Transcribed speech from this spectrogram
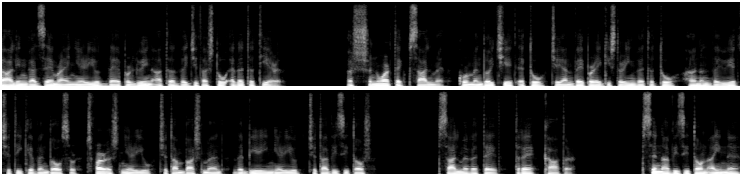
dalin nga zemra e njeriut dhe e përlyejnë atë dhe gjithashtu edhe të tjerët. Është shënuar tek Psalmet, Kur mendoj qiejt e tu, që janë vepër e gishtërinjve të tu, hënën dhe yjet që ti ke vendosur, çfarë është njeriu, që ta mbash mend, dhe biri i njeriut, që ta vizitosh? Psalmeve tetë, tre, katër. Pse na viziton ai ne?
